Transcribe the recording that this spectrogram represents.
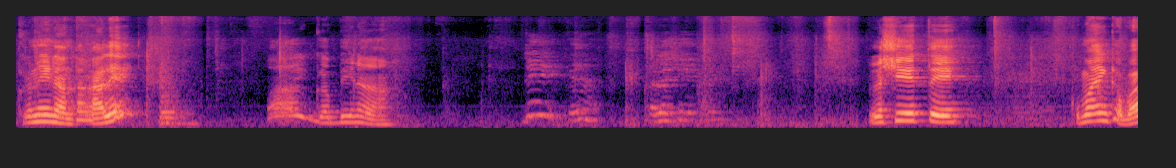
Kanina ang tangali? Ay, gabi na. Di, kaya. Alas 7. Alas 7. Kumain ka ba?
